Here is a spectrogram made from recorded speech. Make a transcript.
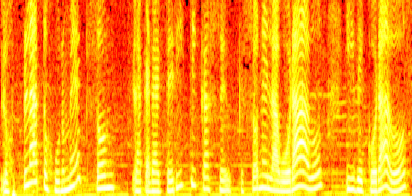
Los platos gourmet son las características que son elaborados y decorados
